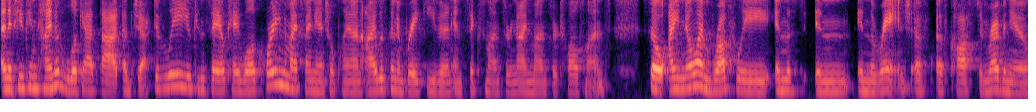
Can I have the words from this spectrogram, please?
And if you can kind of look at that objectively you can say okay well according to my financial plan i was going to break even in 6 months or 9 months or 12 months. So i know i'm roughly in this in in the range of of cost and revenue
